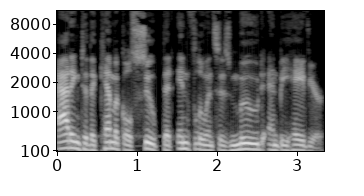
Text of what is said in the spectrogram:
adding to the chemical soup that influences mood and behavior.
